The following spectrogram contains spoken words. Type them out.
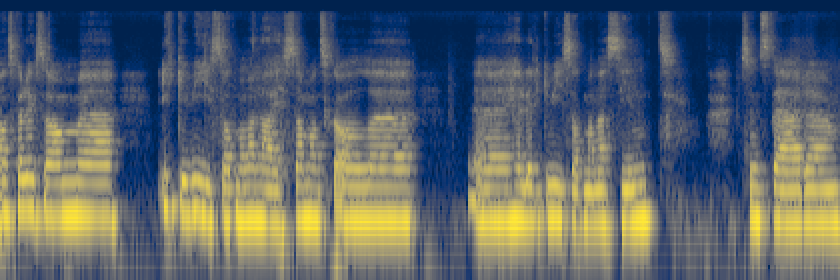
Man skal liksom eh, ikke vise at man er lei seg. Man skal eh, eh, heller ikke vise at man er sint. Syns det er eh,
